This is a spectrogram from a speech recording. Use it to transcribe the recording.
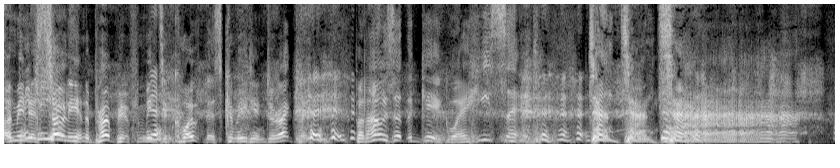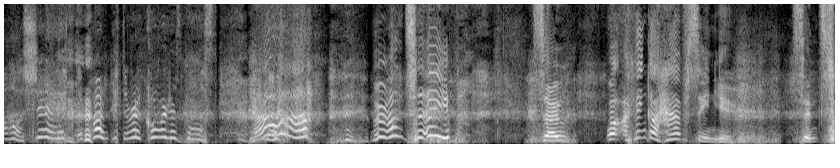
I mean, it's totally is? inappropriate for me to quote this comedian directly, but I was at the gig where he said, "Dun dun dun." Oh shit! The, pod- the recorder's bust. ah, we're on tape. So, well, I think I have seen you since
